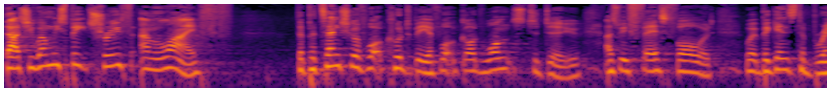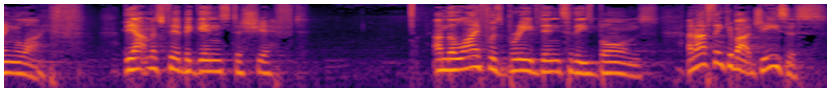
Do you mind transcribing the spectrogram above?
That actually, when we speak truth and life, the potential of what could be, of what God wants to do as we face forward, where it begins to bring life. The atmosphere begins to shift. And the life was breathed into these bones. And I think about Jesus.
